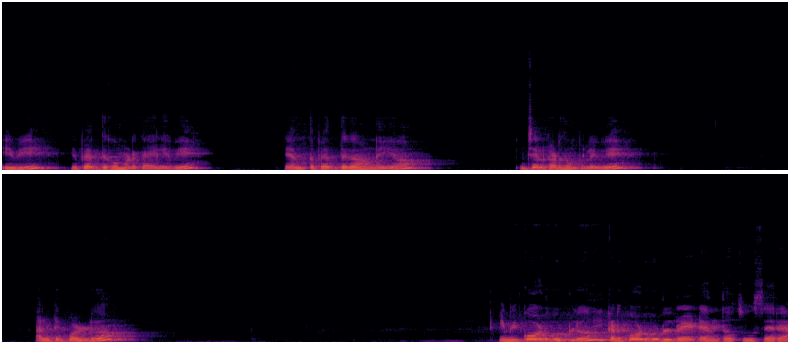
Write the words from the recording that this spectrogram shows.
ఇవి ఇవి పెద్ద గుమ్మడికాయలు ఇవి. ఎంత పెద్దగా ఉన్నాయో. జీలకడ దుంపలు ఇవి. అరటిపళ్ళు. ఇవి కోడిగుడ్లు. ఇక్కడ కోడిగుడ్లు రేట్ ఎంతో చూసారా?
